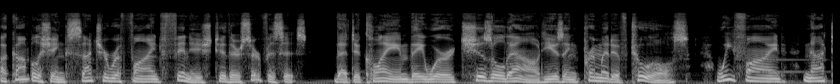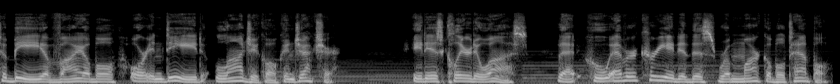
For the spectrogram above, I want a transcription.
accomplishing such a refined finish to their surfaces that to claim they were chiseled out using primitive tools we find not to be a viable or indeed logical conjecture. It is clear to us that whoever created this remarkable temple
